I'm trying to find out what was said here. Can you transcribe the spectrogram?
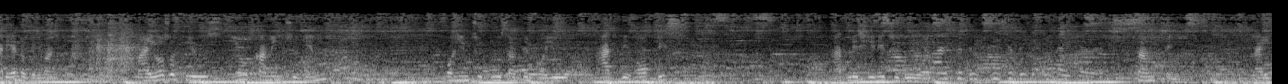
at the end of the month he also feels you coming to him for him to do something for you at the office at least you need to do what I should be, you should be getting paid for it. something like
